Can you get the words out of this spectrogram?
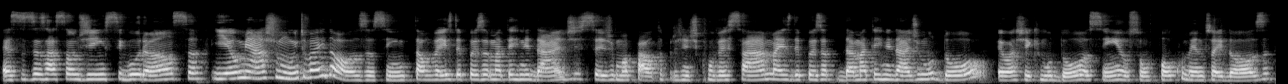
Essa sensação de insegurança. E eu me acho muito vaidosa, assim. Talvez depois da maternidade seja uma pauta pra gente conversar, mas depois da maternidade mudou. Eu achei que mudou, assim. Eu sou um pouco menos vaidosa,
